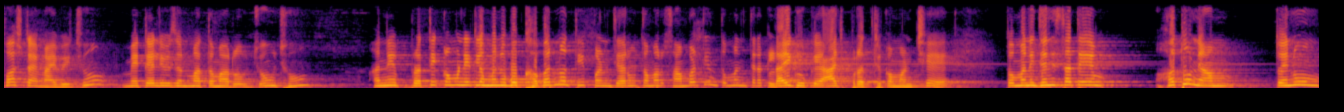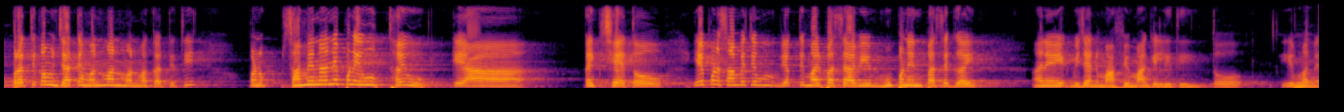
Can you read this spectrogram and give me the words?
ફર્સ્ટ ટાઈમ આવી છું. મેં ટેલિવિઝનમાં તમારું જોઉં છું. અને પ્રતિક્રમણ એટલે મને બહુ ખબર નહોતી પણ જ્યારે હું તમારું સાંભળતી ને તો મને જરાક લાગ્યું કે આ જ પ્રતિક્રમણ છે. તો મને જેની સાથે હતું ને આમ તો એનું પ્રતિક્રમણ જાતે મનમાં મનમાં કરતી હતી. પણ સામેનાને પણ એવું થયું કે આ કંઈક છે તો એ પણ સામેથી વ્યક્તિ મારી પાસે આવી હું પણ એની પાસે ગઈ અને એકબીજાને માફી માગી લીધી. તો એ મને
